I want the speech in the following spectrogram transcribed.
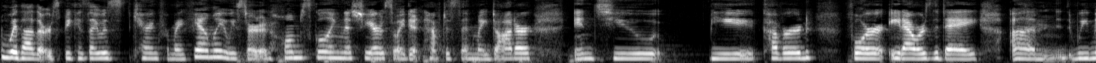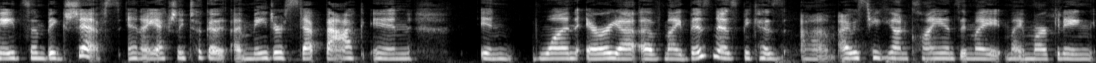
with others because I was caring for my family. We started homeschooling this year, so I didn't have to send my daughter into be covered for eight hours a day. Um, we made some big shifts, and I actually took a, a major step back in in one area of my business because um, I was taking on clients in my my marketing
